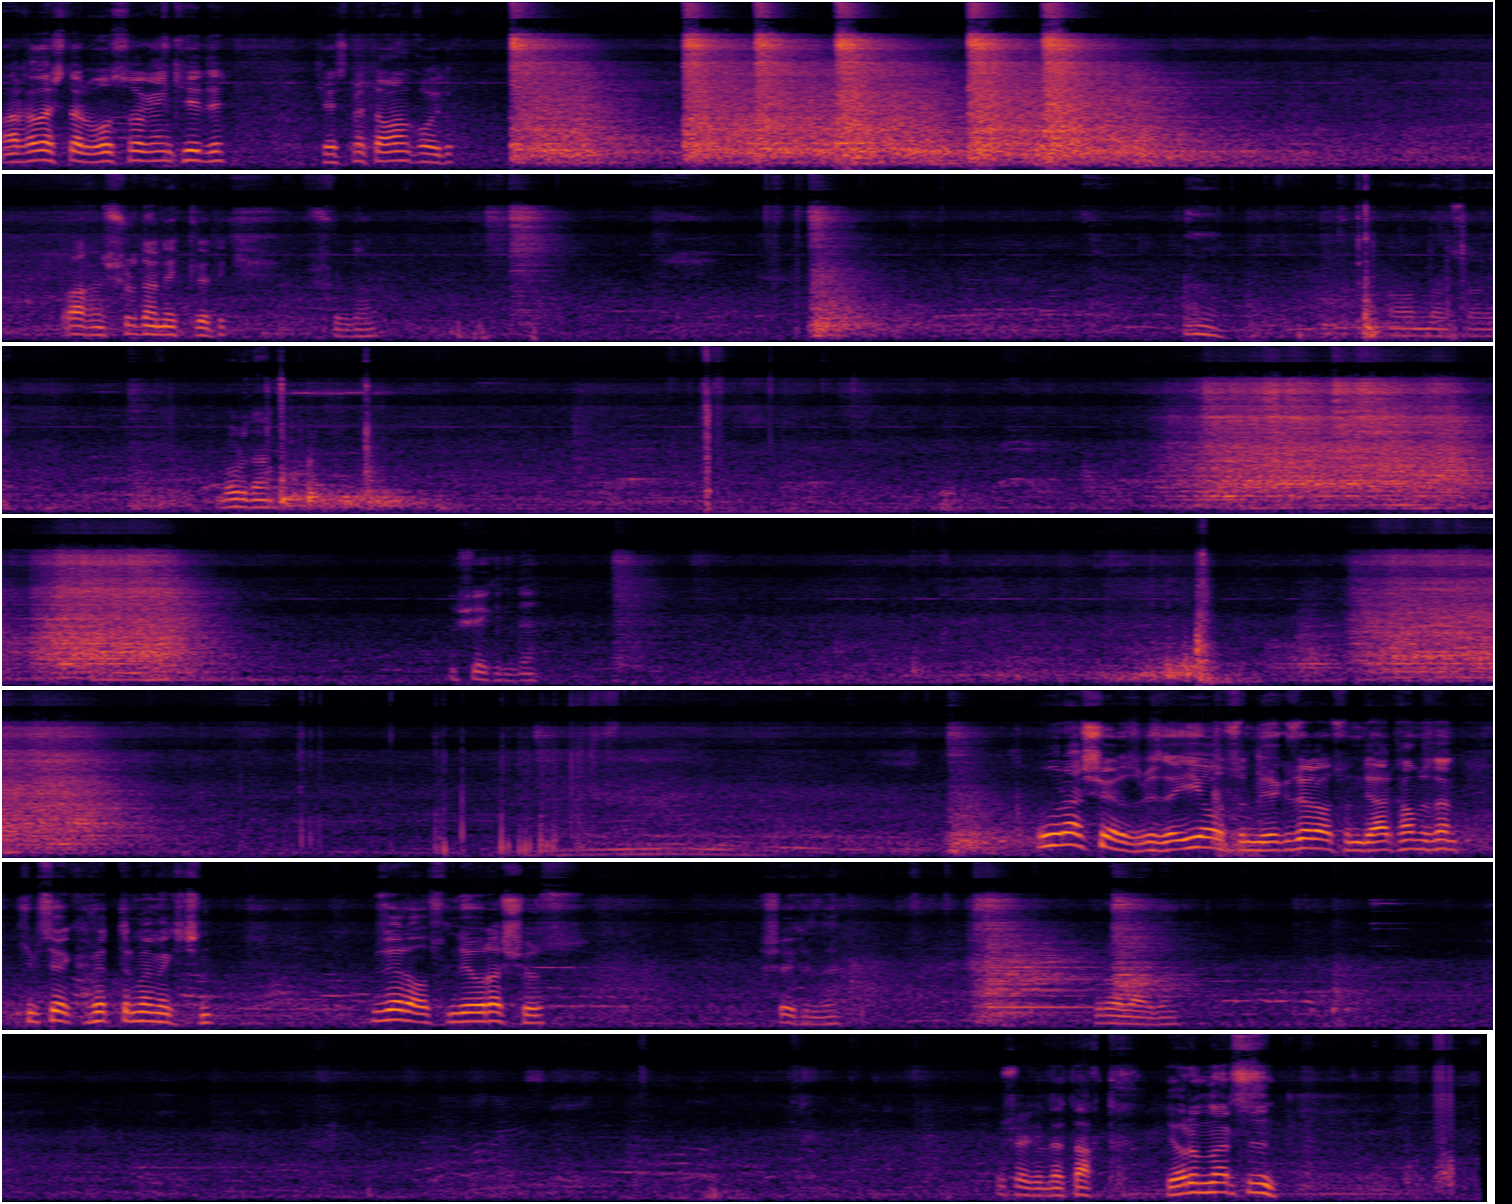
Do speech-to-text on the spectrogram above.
Arkadaşlar Volkswagen kedi kesme tavan koyduk. Bakın şuradan ekledik. Şuradan. Ondan sonra buradan bu şekilde uğraşıyoruz biz de iyi olsun diye, güzel olsun diye arkamızdan kimseye küfür ettirmemek için güzel olsun diye uğraşıyoruz. Bu şekilde. Buralardan. Bu şekilde taktık. Yorumlar sizin.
